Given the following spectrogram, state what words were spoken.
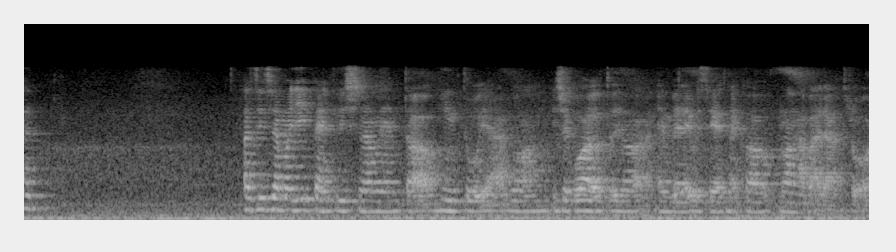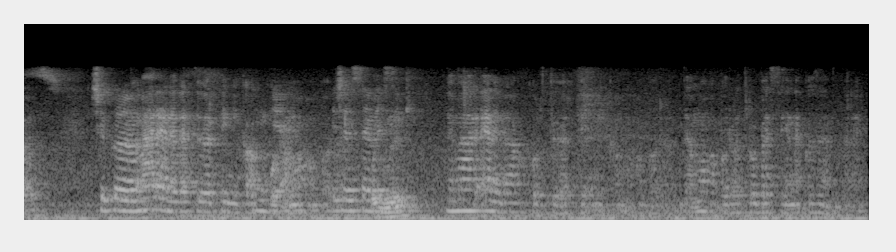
Hát azt hiszem, hogy éppen Krishna ment a hintójában, és akkor hallott, hogy a emberek beszélnek a Mahabharatról. És akkor már eleve történik akkor igen, a Mahabharat. és aztán Hogy veszik. De már eleve akkor történik a Mahabharat. De a Mahabharatról beszélnek az emberek.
